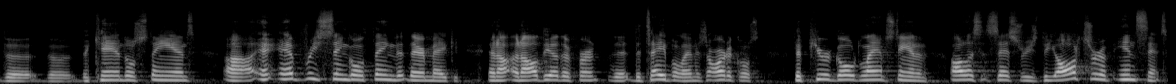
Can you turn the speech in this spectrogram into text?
the, the, the candle stands, uh, every single thing that they're making, and, and all the other, furn- the, the table and its articles, the pure gold lampstand and all its accessories, the altar of incense.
